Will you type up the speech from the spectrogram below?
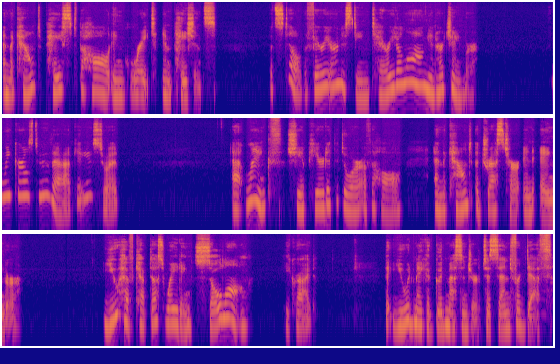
and the Count paced the hall in great impatience. But still the fairy Ernestine tarried along in her chamber. We girls do that, get used to it. At length she appeared at the door of the hall and the Count addressed her in anger. You have kept us waiting so long, he cried, that you would make a good messenger to send for death.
